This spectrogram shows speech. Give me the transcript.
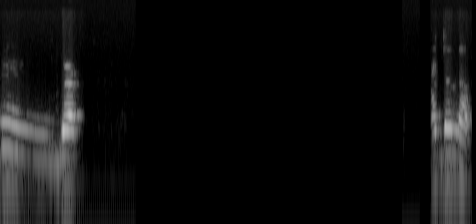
Hmm. I don't know.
